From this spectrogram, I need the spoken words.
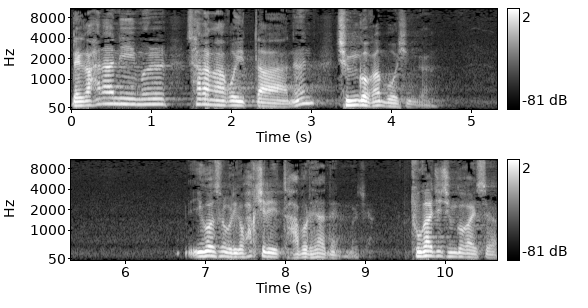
내가 하나님을 사랑하고 있다는 증거가 무엇인가? 이것을 우리가 확실히 답을 해야 되는 거죠. 두 가지 증거가 있어요.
